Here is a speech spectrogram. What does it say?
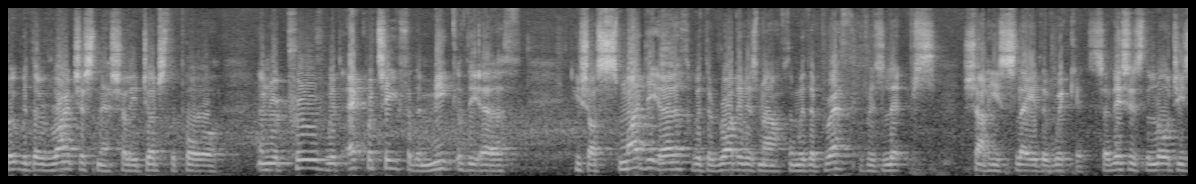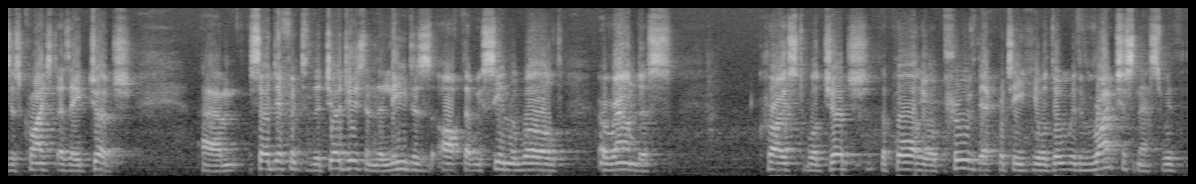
but with the righteousness shall he judge the poor, and reprove with equity for the meek of the earth. He shall smite the earth with the rod of his mouth, and with the breath of his lips shall he slay the wicked. So this is the Lord Jesus Christ as a judge. Um, so different to the judges and the leaders of, that we see in the world around us. Christ will judge the poor, he will prove the equity, he will do it with righteousness, with,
